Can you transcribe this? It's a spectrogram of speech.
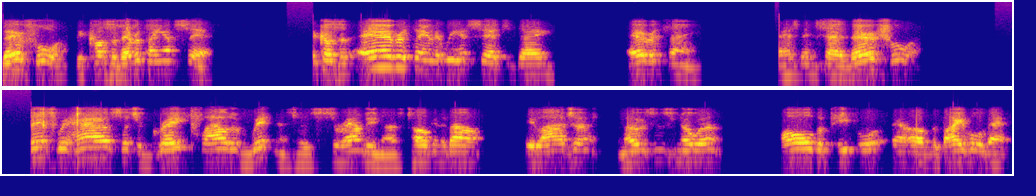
Therefore, because of everything I've said, because of everything that we have said today, everything that has been said, therefore, since we have such a great cloud of witnesses surrounding us, talking about Elijah, Moses, Noah, all the people of the Bible that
